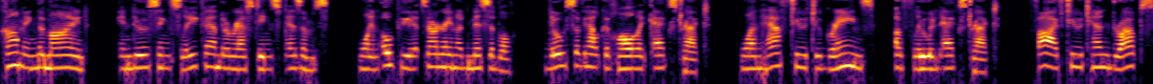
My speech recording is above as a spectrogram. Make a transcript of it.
calming the mind, inducing sleep and arresting spasms. When opiates are inadmissible, dose of alcoholic extract, 1 half to 2 grains, of fluid extract, 5 to 10 drops,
